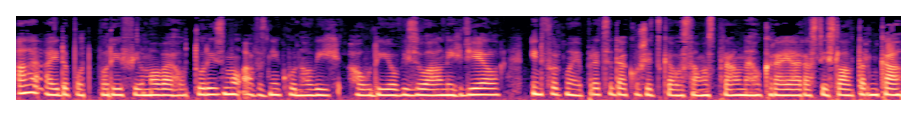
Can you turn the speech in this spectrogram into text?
ale aj do podpory filmového turizmu a vzniku nových audiovizuálnych diel, informuje predseda Košického Košického samozprávneho kraja Rastislav Trnka.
